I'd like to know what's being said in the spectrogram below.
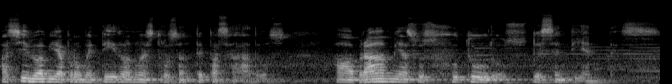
Así lo había prometido a nuestros antepasados, a Abraham y a sus futuros descendientes.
